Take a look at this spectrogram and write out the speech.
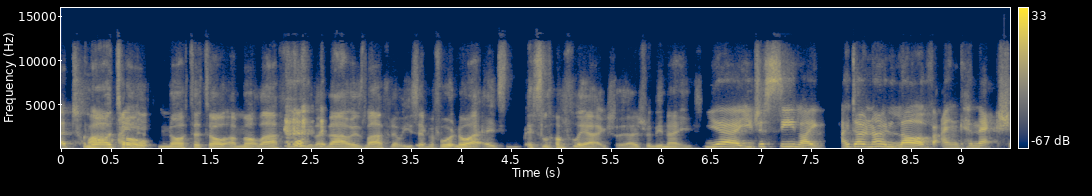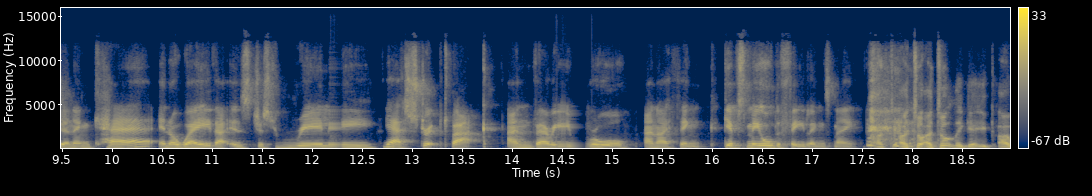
a twat, not at all not at all. I'm not laughing at you like that. I was laughing at what you said before. No it's it's lovely actually. That's really nice. Yeah you just see like i don't know love and connection and care in a way that is just really yeah stripped back and very raw and i think gives me all the feelings mate. I, I, to, I totally get you. I,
